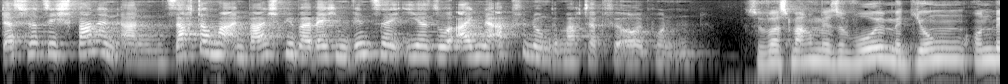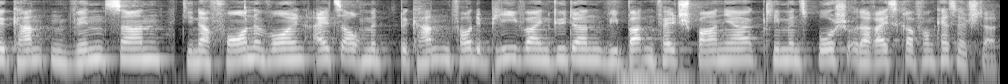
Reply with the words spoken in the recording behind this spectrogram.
Das hört sich spannend an. Sag doch mal ein Beispiel, bei welchem Winzer ihr so eigene Abfüllungen gemacht habt für eure Kunden. Sowas machen wir sowohl mit jungen, unbekannten Winzern, die nach vorne wollen, als auch mit bekannten VDP-Weingütern wie Battenfeld Spanier, Clemens Busch oder Reichsgraf von Kesselstadt.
